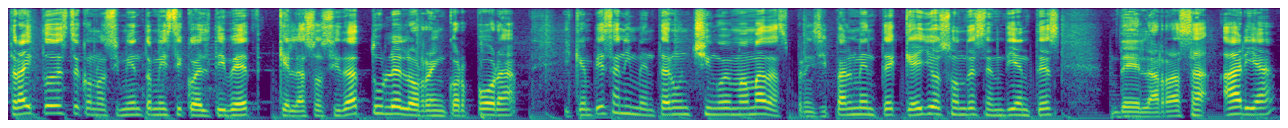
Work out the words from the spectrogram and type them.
trae todo este conocimiento místico del Tíbet que la sociedad Tule lo reincorpora y que empiezan a inventar un chingo de mamadas, principalmente que ellos son descendientes de la raza aria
